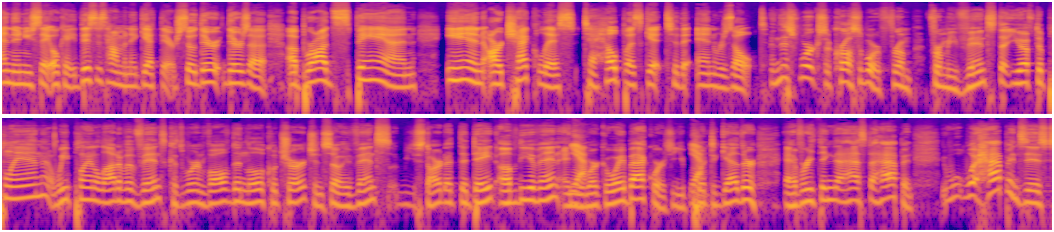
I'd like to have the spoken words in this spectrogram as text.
and then you say, okay, this is how I'm going to get there. So there, there's a, a broad span in our checklist to help us get to the end result. And this works across the board from from events that you have to plan. We plan a lot of events because we're involved in the local church. And so events, you start at the date of the event and yeah you work your way backwards. You yeah. put together everything that has to happen. What happens is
